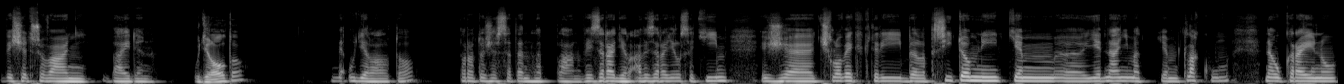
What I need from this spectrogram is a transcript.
vyšetřování, Biden. Udělal to? Neudělal to, protože se tenhle plán vyzradil. A vyzradil se tím, že člověk, který byl přítomný těm eh, jednáním a těm tlakům na Ukrajinu,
